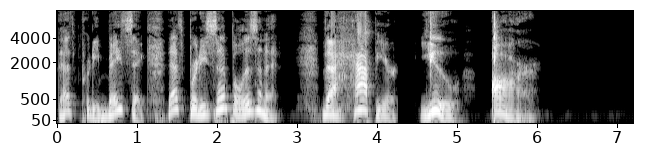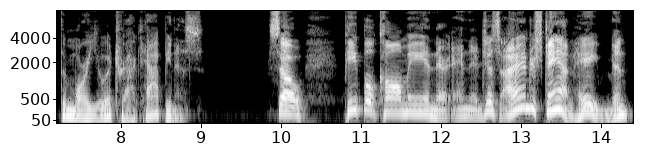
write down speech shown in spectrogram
that's pretty basic. That's pretty simple, isn't it? The happier you are, the more you attract happiness. So people call me and they're and they're just I understand. Hey, been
